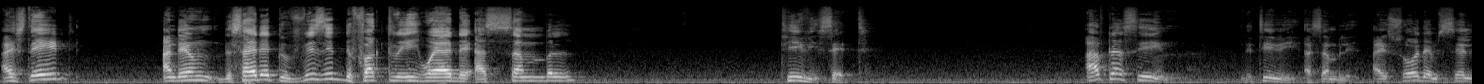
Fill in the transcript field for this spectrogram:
I stayed and then decided to visit the factory where they assemble TV set. After seeing the TV assembly, I saw them sell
